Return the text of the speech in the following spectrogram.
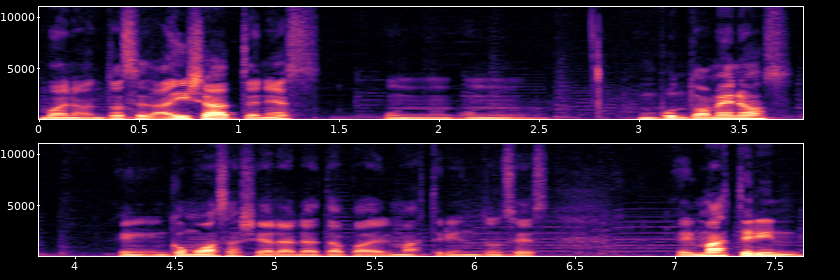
Bueno, entonces ahí ya tenés un, un- un punto menos en, en cómo vas a llegar a la etapa del mastering. Entonces, el mastering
